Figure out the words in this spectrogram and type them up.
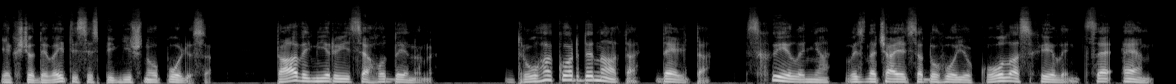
якщо дивитися з північного полюса, та вимірюється годинами. Друга координата дельта схилення визначається дугою кола схилень М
